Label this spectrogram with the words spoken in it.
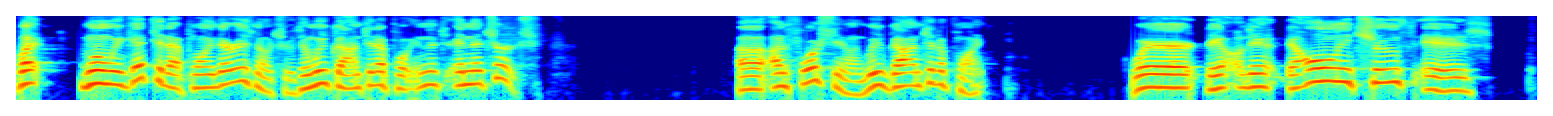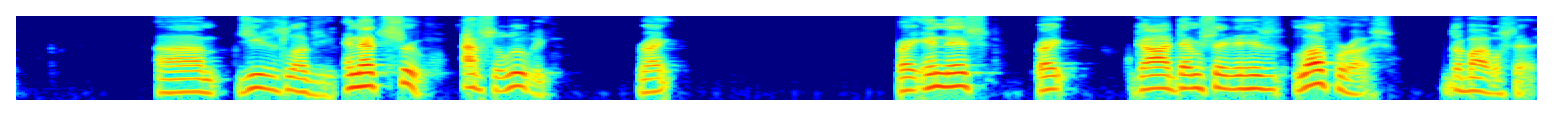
But when we get to that point, there is no truth. And we've gotten to that point in the, in the church. Uh, unfortunately, we've gotten to the point where the, the, the only truth is um, Jesus loves you. And that's true. Absolutely. Right? Right. In this, right, God demonstrated his love for us, the Bible says.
